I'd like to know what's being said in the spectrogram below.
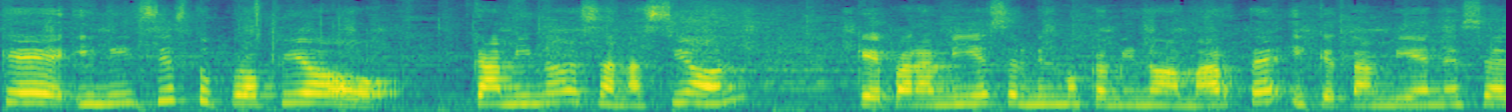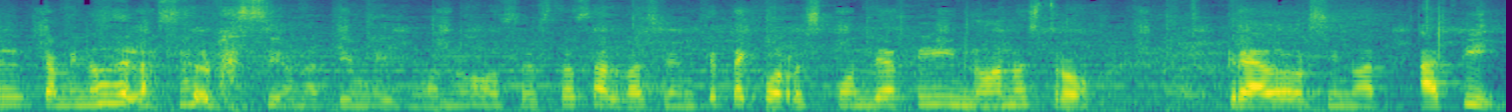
que inicies tu propio camino de sanación, que para mí es el mismo camino a amarte y que también es el camino de la salvación a ti mismo, ¿no? O sea, esta salvación que te corresponde a ti y no a nuestro creador, sino a, a ti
